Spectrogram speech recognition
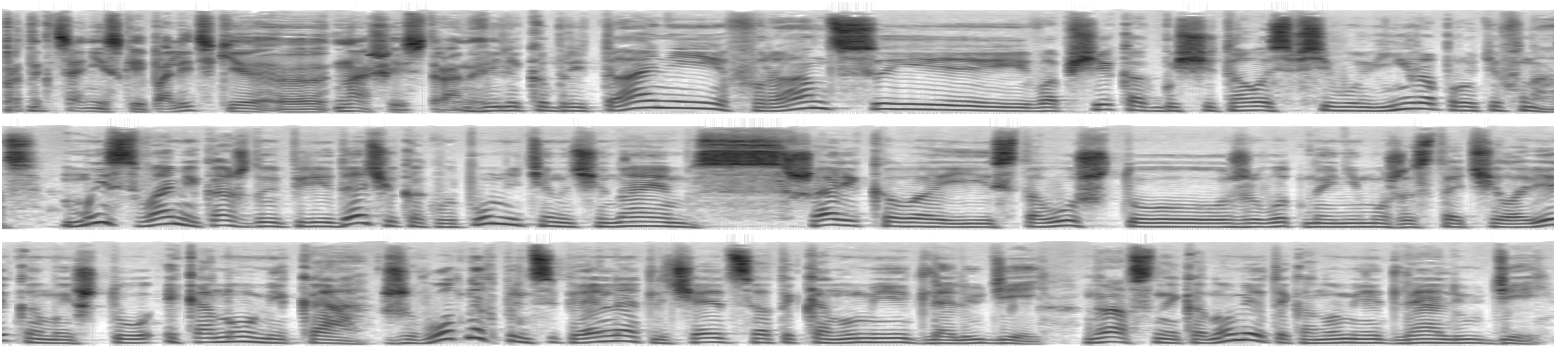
протекционистской политики политики э, нашей страны. Великобритании, Франции и вообще как бы считалось всего мира против нас. Мы с вами каждую передачу, как вы помните, начинаем с Шарикова и с того, что животное не может стать человеком и что экономика животных принципиально отличается от экономии для людей. Нравственная экономия – это экономия для людей.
